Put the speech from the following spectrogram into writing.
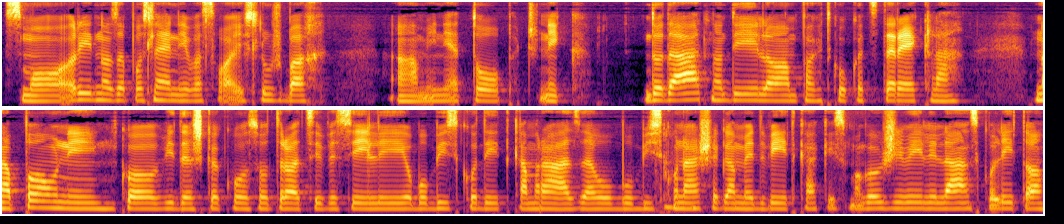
smo redno zaposleni v svojih službah um, in je to pač nek dodatno delo, ampak tako kot ste rekla, napolni, ko vidiš, kako so otroci veseli ob obisku detka mraza, ob obisku našega medvedka, ki smo ga uživali lansko leto.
